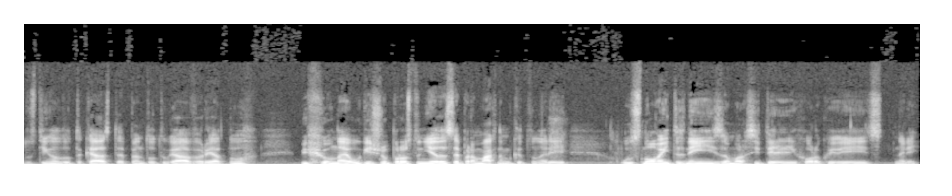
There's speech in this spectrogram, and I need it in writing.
достигна до такава степен, то тогава вероятно би било най-логично просто ние да се премахнем като нали, основните нейни замърсители или хора, кои, нали,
